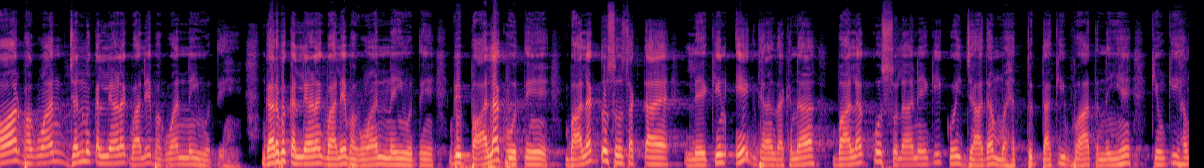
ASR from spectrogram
और भगवान जन्म कल्याणक वाले भगवान नहीं होते हैं। गर्भ कल्याणक वाले भगवान नहीं होते हैं। वे बालक होते हैं। बालक तो सो सकता है, लेकिन एक ध्यान रखना, बालक को सुलाने की कोई ज़्यादा महत्वता की बात नहीं है, क्योंकि हम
